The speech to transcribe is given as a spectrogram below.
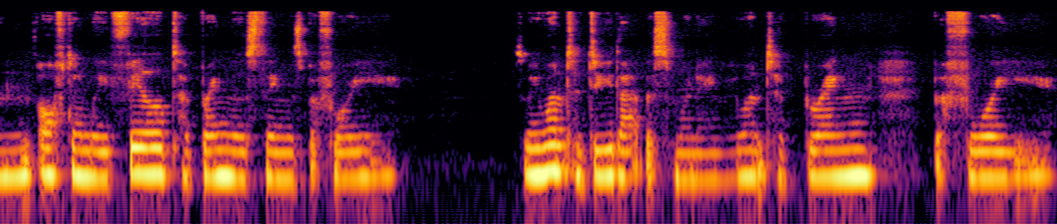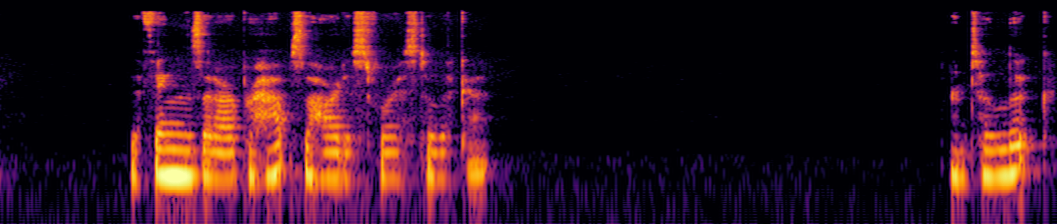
And often we fail to bring those things before you. So we want to do that this morning. We want to bring before you the things that are perhaps the hardest for us to look at. And to look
